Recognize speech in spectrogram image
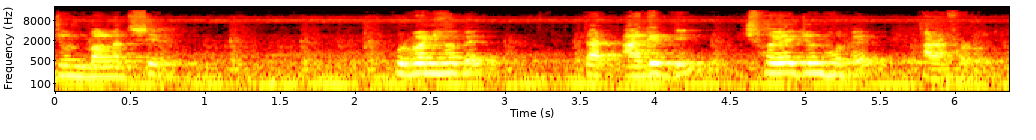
জুন বাংলাদেশে কোরবানি হবে, তার আগের দিন ছয় জুন হবে আরাফা রোজা।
